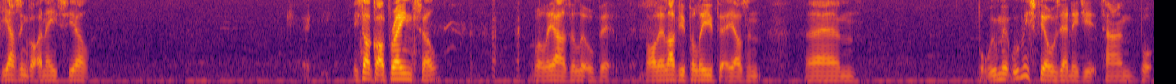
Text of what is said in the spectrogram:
he hasn't got an ACL. Okay. He's not got a brain cell. Well, he has a little bit. Well, he'll have you believe that he hasn't. Um, but we, we miss Theo's energy at times, but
